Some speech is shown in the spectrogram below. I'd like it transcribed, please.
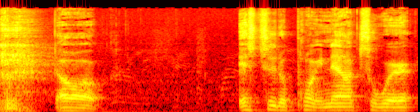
Dog. It's to the point now to where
